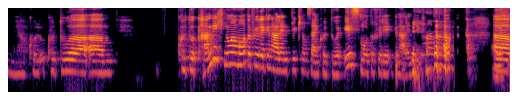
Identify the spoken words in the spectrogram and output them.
Ja, Kultur, ähm, Kultur kann nicht nur Motor für regionale Entwicklung sein, Kultur ist Motor für regionale Entwicklung. äh,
